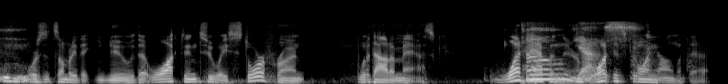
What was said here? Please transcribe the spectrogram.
Mhm. or is it somebody that you knew that walked into a storefront without a mask? What Oh, happened there? What is going on with that?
